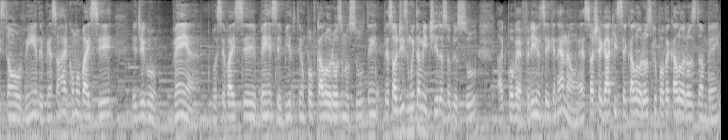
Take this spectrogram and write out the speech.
Estão ouvindo e pensam, ai, como vai ser? Eu digo, venha, você vai ser bem recebido. Tem um povo caloroso no sul. Tem, o pessoal diz muita mentira sobre o sul, que o povo é frio, não sei o que, né? Não, é só chegar aqui e ser caloroso que o povo é caloroso também.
